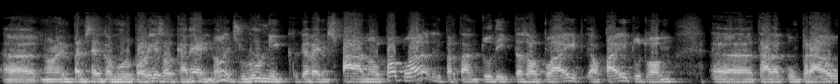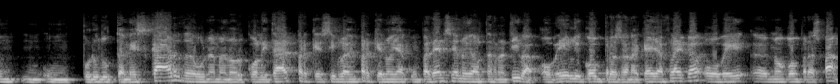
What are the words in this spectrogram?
eh, normalment pensem que el monopoli és el que ven, no? Ets l'únic que vens pa en el poble i per tant tu dictes el, pla i, el pa i tothom eh, t'ha de comprar un, un producte més car d'una menor qualitat perquè simplement perquè no hi ha competència, no hi ha alternativa. O bé li compres en aquella fleca o bé eh, no compres pa.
